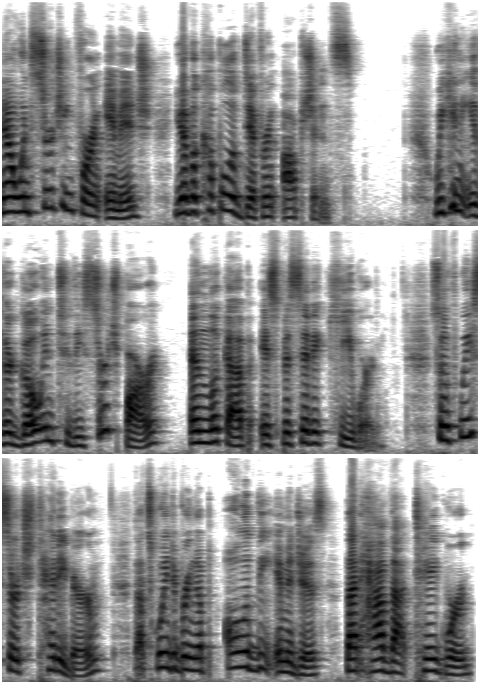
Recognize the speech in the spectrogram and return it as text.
Now, when searching for an image, you have a couple of different options. We can either go into the search bar and look up a specific keyword. So if we search teddy bear, that's going to bring up all of the images that have that tag word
